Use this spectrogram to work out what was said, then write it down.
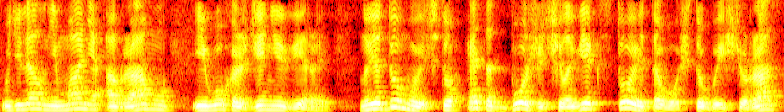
уделял внимания Аврааму и его хождению верой. Но я думаю, что этот Божий человек стоит того, чтобы еще раз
